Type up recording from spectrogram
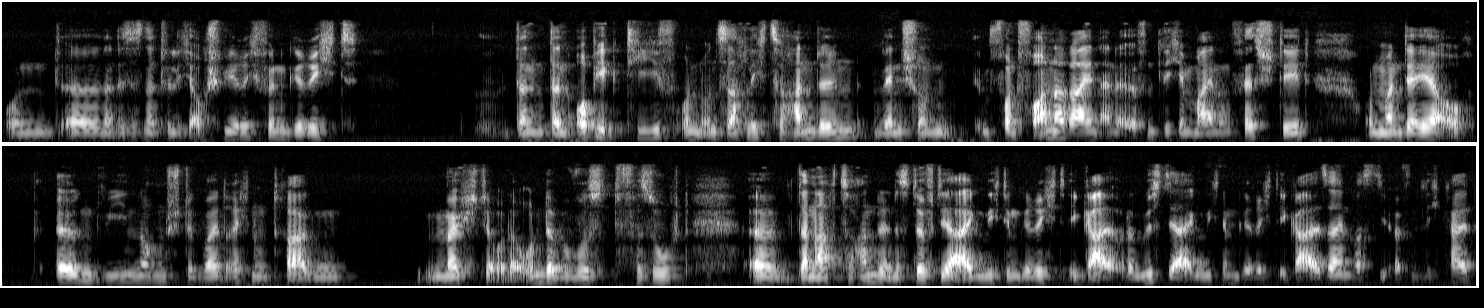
Und äh, dann ist es natürlich auch schwierig für ein Gericht, dann, dann objektiv und, und sachlich zu handeln, wenn schon von vornherein eine öffentliche Meinung feststeht und man der ja auch irgendwie noch ein Stück weit Rechnung tragen möchte oder unterbewusst versucht, äh, danach zu handeln. Es dürfte ja eigentlich dem Gericht egal oder müsste ja eigentlich dem Gericht egal sein, was die Öffentlichkeit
